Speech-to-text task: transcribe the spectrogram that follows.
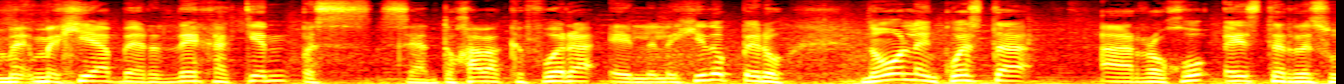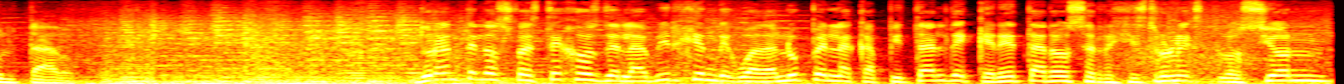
Mejía Verdeja, quien pues se antojaba que fuera el elegido, pero no, la encuesta arrojó este resultado. Durante los festejos de la Virgen de Guadalupe en la capital de Querétaro se registró una explosión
